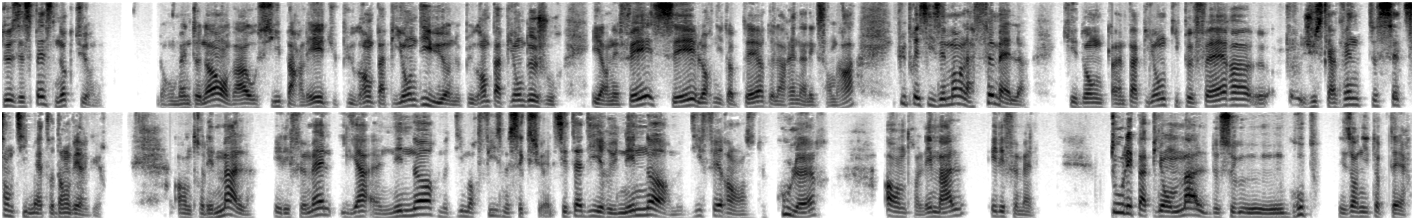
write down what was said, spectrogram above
deux espèces nocturnes. Donc maintenant, on va aussi parler du plus grand papillon diurne, le plus grand papillon de jour. Et en effet, c'est l'ornithoptère de la reine Alexandra, plus précisément la femelle, qui est donc un papillon qui peut faire euh, jusqu'à 27 cm d'envergure. Entre les mâles et les femelles, il y a un énorme dimorphisme sexuel, c'est-à-dire une énorme différence de couleur entre les mâles et les femelles. Tous les papillons mâles de ce groupe, les ornithoptères,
